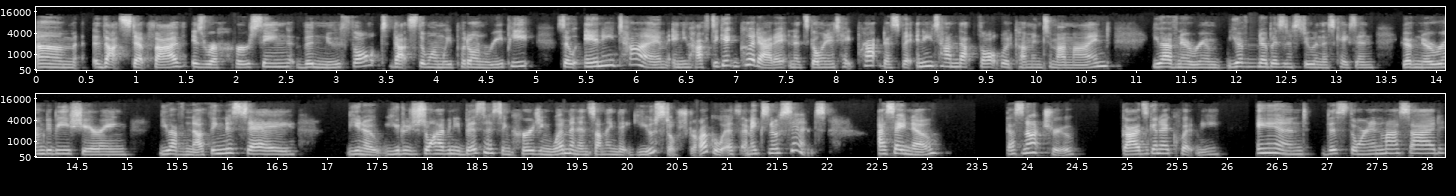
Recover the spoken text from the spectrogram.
um, that step five is rehearsing the new thought. That's the one we put on repeat. So anytime, and you have to get good at it, and it's going to take practice, but anytime that thought would come into my mind, you have no room, you have no business doing this Cason, you have no room to be sharing, you have nothing to say. You know, you just don't have any business encouraging women in something that you still struggle with. That makes no sense. I say, no, that's not true. God's going to equip me. And this thorn in my side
